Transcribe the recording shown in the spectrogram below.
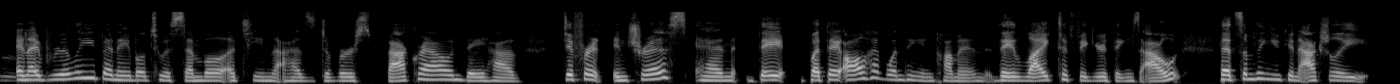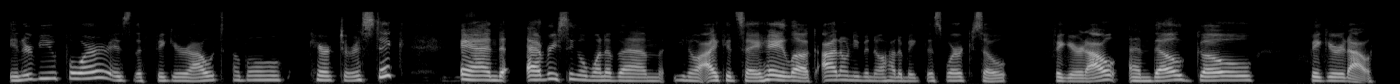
mm. and i've really been able to assemble a team that has diverse background they have different interests and they but they all have one thing in common they like to figure things out that's something you can actually interview for is the figure outable characteristic and every single one of them you know i could say hey look i don't even know how to make this work so figure it out. And they'll go figure it out.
